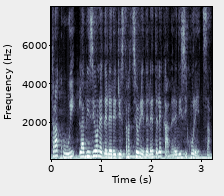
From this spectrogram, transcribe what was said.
tra cui la visione delle registrazioni delle telecamere di sicurezza.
